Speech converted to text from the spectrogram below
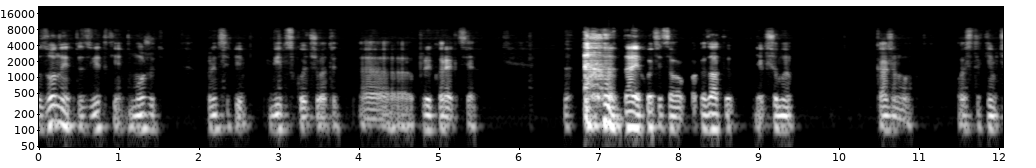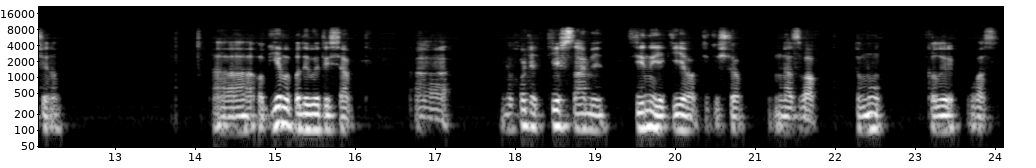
зони, звідки можуть, в принципі, відскочувати а, при корекціях. Далі хочеться вам показати, якщо ми кажемо ось таким чином. Об'єми подивитися, виходять ті ж самі ціни, які я вам тільки що назвав. Тому, коли у вас,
